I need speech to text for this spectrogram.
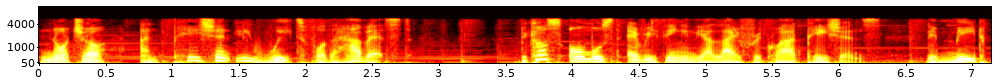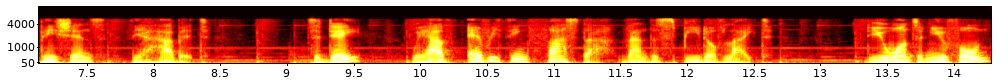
nurture and patiently wait for the harvest. Because almost everything in their life required patience, they made patience their habit. Today, we have everything faster than the speed of light. Do you want a new phone?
